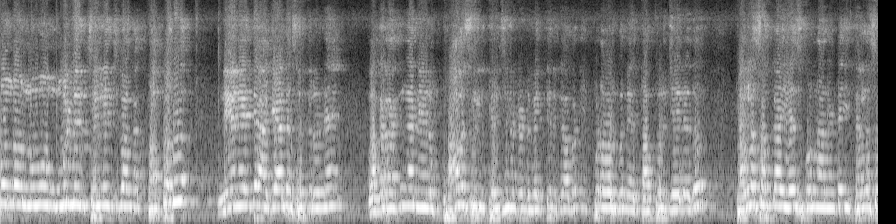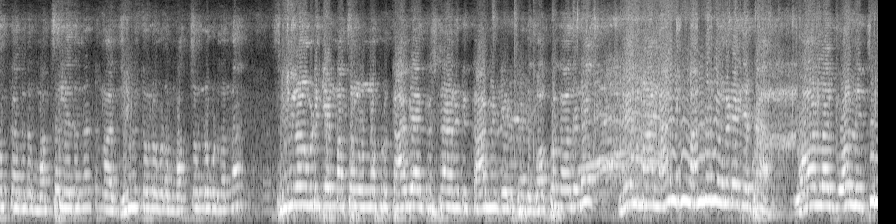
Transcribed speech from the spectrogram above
బృందం నువ్వు మూడు చెల్లించుకోక తప్పదు. నేనైతే అజాత శత్రువునే. ఒక రకంగా నేను పాలసీకి తెలిసినటువంటి వ్యక్తిని కాబట్టి ఇప్పటి వరకు నేను తప్పులు చేయలేదు. తెల్ల సొక్కా వేసుకున్నానంటే ఈ తెల్ల సొక్కా మీద మచ్చ లేదన్నట్టు నా జీవితంలో కూడా మచ్చ ఉండకూడదన్నా. శ్రీరాముడికే మచ్చలు ఉన్నప్పుడు కావ్య కృష్ణారెడ్డి కామెంట్ చేయడం పెద్ద గొప్ప కాదని నేను మా నాయకులు అందరినీ ఒకటే చెప్పా. వాళ్ళ వాళ్ళు ఇచ్చిన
